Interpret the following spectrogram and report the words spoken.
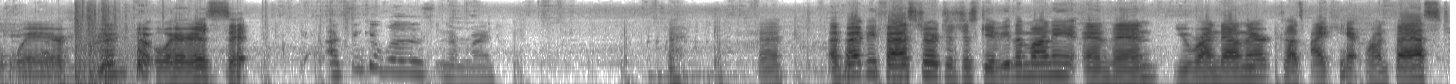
Okay, Where? Where is it? I think it was. Never mind. Eh. It might be faster to just give you the money and then you run down there because I can't run fast.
